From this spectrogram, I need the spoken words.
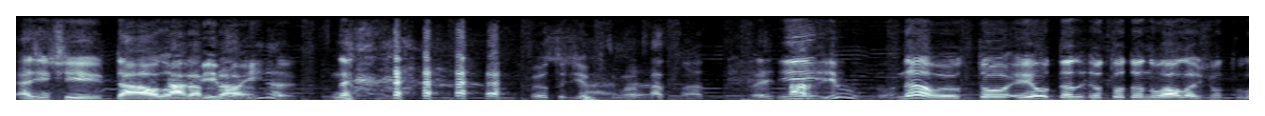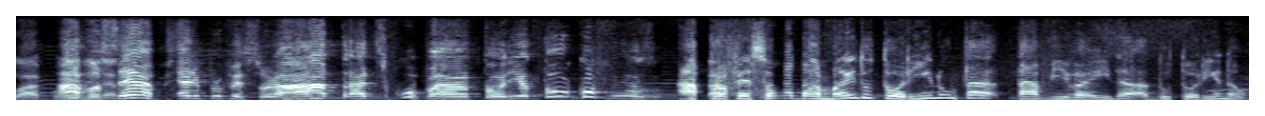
A gente dá aula Tá pra. vivo pra- ainda? Foi outro dia, semana passada. Ele Tá E- vivo? Não, eu tô, eu, dando, eu tô dando aula junto lá com Ah, ele, você né? é velho professor. Ah, tá, desculpa, Torinho, eu tô confuso. A professora da mãe do Torinho não tá, tá viva ainda, a do Torinho não.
